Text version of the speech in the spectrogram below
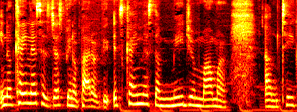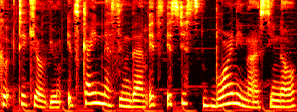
You know kindness has just been a part of you. It's kindness that made your mama um, take take care of you. It's kindness in them. It's it's just born in us, you know.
